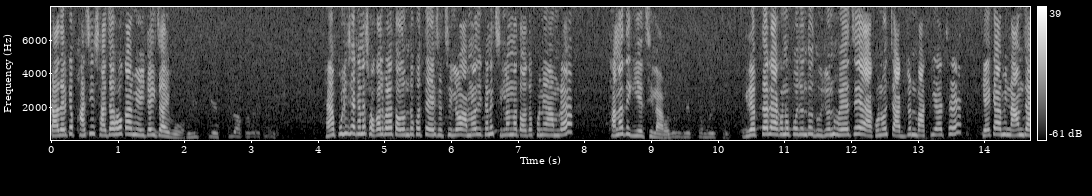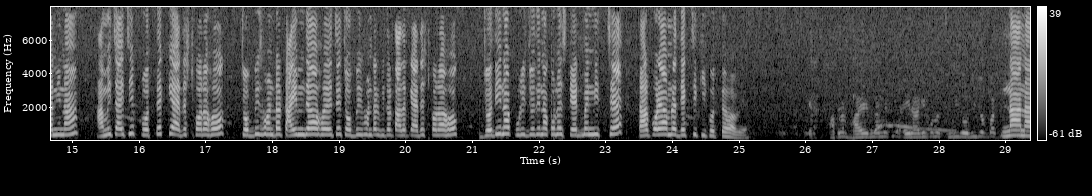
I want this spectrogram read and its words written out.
তাদেরকে ফাঁসি সাজা হোক আমি এইটাই চাইব। হ্যাঁ পুলিশ এখানে সকালবেলা তদন্ত করতে এসেছিল। আমরা যেখানে ছিলাম না ততক্ষণে আমরা থানাতে গিয়েছিলাম। গ্রেপ্তার এখনও পর্যন্ত দুজন হয়েছে এখনও চারজন বাকি আছে। কে কে আমি নাম জানি না। আমি চাইছি প্রত্যেককে অ্যারেস্ট করা হোক। চব্বিশ ঘণ্টা টাইম দেওয়া হয়েছে চব্বিশ ঘণ্টার ভিতর তাদেরকে অ্যারেস্ট করা হোক। যদি না পুলিশ যদি না কোনো স্টেটমেন্ট নিচ্ছে তারপরে আমরা দেখছি কি করতে হবে। আপনার ভাইয়ের নামে কি এর আগে কোনো চুরির অভিযোগ বা না না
